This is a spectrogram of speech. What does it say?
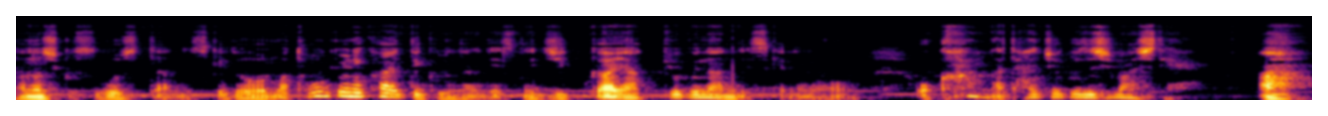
楽しく過ごしてたんですけど、まあ、東京に帰ってくるなりですね、実家薬局なんですけども、おかんが体調崩しまして、あ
